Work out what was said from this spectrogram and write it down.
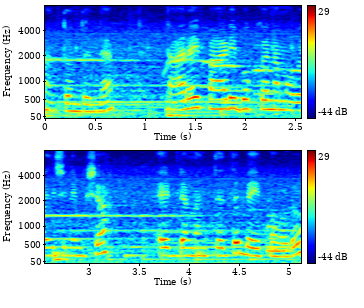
ಮಂತೊಂದುಲ್ಲೆ ತಾರೈ ಪಾಡಿ ಬೊಕ್ಕ ನಮ್ಮ ಒಂಜಿ ನಿಮಿಷ. ಎಡ್ಡೆ ಮಂತದ್ದು ಬೇಯ್ಪವಡು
